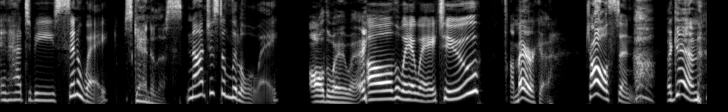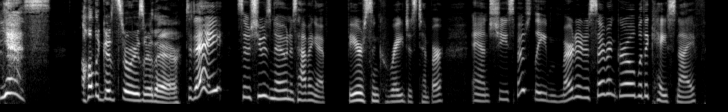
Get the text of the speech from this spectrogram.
and had to be sent away, Scandalous. not just a little away, All the way away. all the way away to America. Charleston. Again, yes. all the good stories are there. Today. So she was known as having a fierce and courageous temper, and she supposedly murdered a servant girl with a case knife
